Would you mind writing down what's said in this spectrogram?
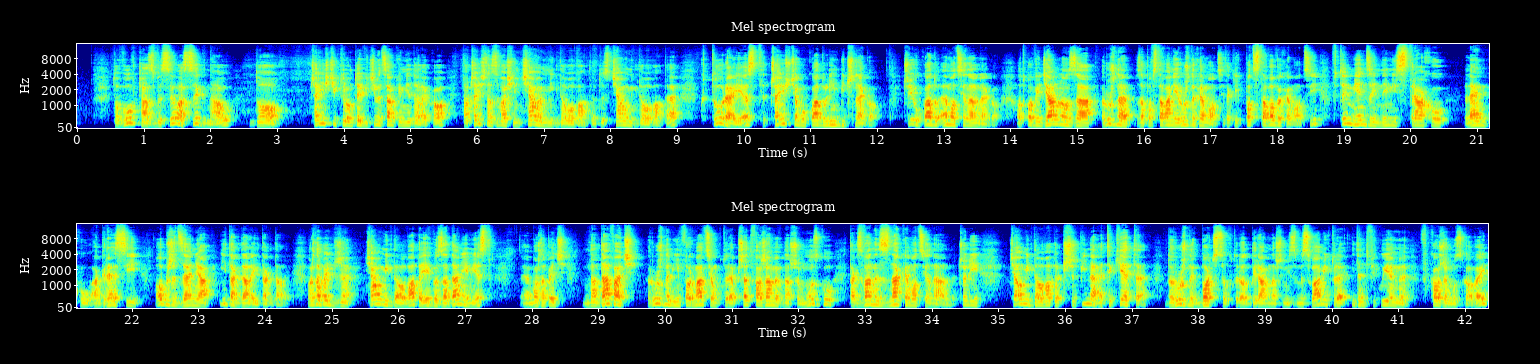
to wówczas wysyła sygnał do części, którą tutaj widzimy całkiem niedaleko. Ta część nazywa się ciałem migdałowatym, to jest ciało migdałowate, które jest częścią układu limbicznego, czyli układu emocjonalnego, odpowiedzialną za różne, za powstawanie różnych emocji, takich podstawowych emocji, w tym innymi strachu, lęku, agresji obrzydzenia itd., itd. Można powiedzieć, że ciało migdałowate, jego zadaniem jest, e, można powiedzieć, nadawać różnym informacjom, które przetwarzamy w naszym mózgu, tak zwany znak emocjonalny. Czyli ciało migdałowate przypina etykietę do różnych bodźców, które odbieramy naszymi zmysłami, które identyfikujemy w korze mózgowej.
